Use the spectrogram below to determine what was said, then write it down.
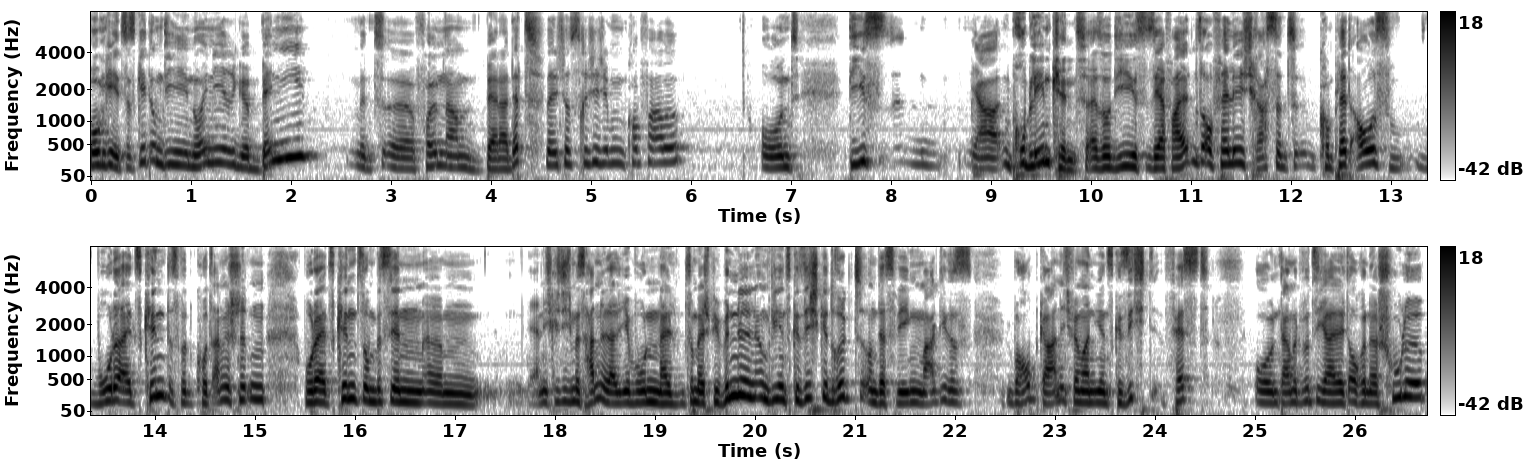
worum geht's? Es geht um die neunjährige Benny mit äh, vollem Namen Bernadette, wenn ich das richtig im Kopf habe. Und die ist ja ein Problemkind. Also die ist sehr verhaltensauffällig, rastet komplett aus, wurde als Kind, das wird kurz angeschnitten, wurde als Kind so ein bisschen ähm, ja, nicht richtig misshandelt. Also ihr wurden halt zum Beispiel Windeln irgendwie ins Gesicht gedrückt und deswegen mag die das überhaupt gar nicht, wenn man ihr ins Gesicht fest. Und damit wird sie halt auch in der Schule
